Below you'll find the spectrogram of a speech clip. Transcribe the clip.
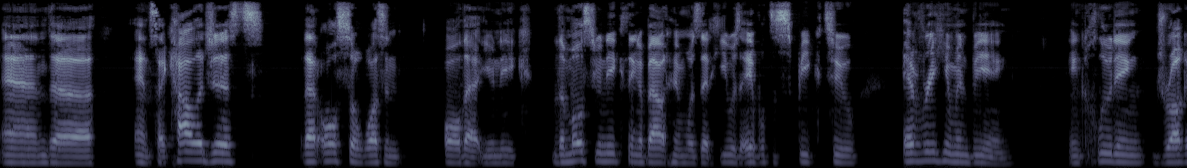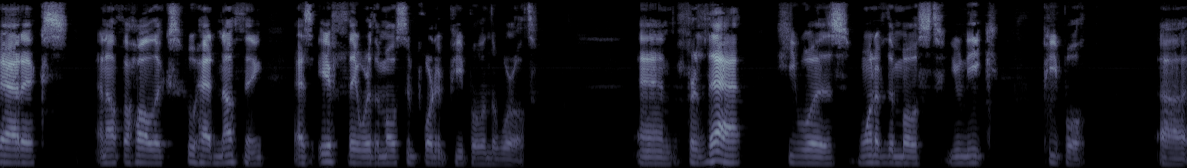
and uh, and psychologists. That also wasn't all that unique. The most unique thing about him was that he was able to speak to every human being, including drug addicts and alcoholics who had nothing, as if they were the most important people in the world. And for that, he was one of the most unique people uh,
